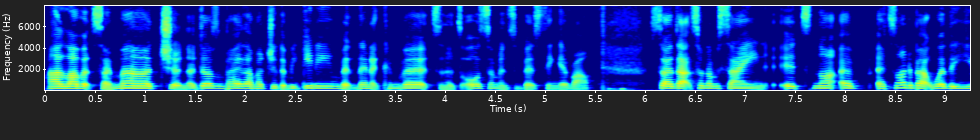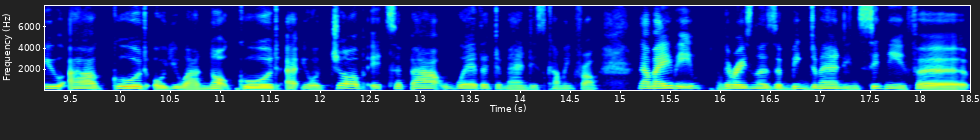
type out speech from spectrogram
I love it so much and it doesn't pay that much at the beginning, but then it converts and it's awesome. It's the best thing ever. So that's what I'm saying. It's not a it's not about whether you are good or you are not good at your job. It's about where the demand is coming from. Now maybe the reason there's a big demand in Sydney for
